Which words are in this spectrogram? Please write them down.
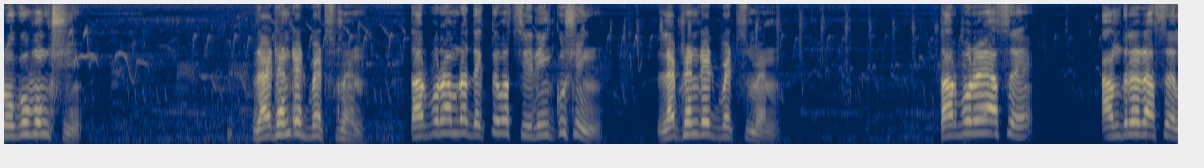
Raghuvanshi right handed batsman তারপরে আমরা দেখতে পাচ্ছি Rinku Singh left handed batsman তারপরে আছে আন্দ্রে রাসেল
